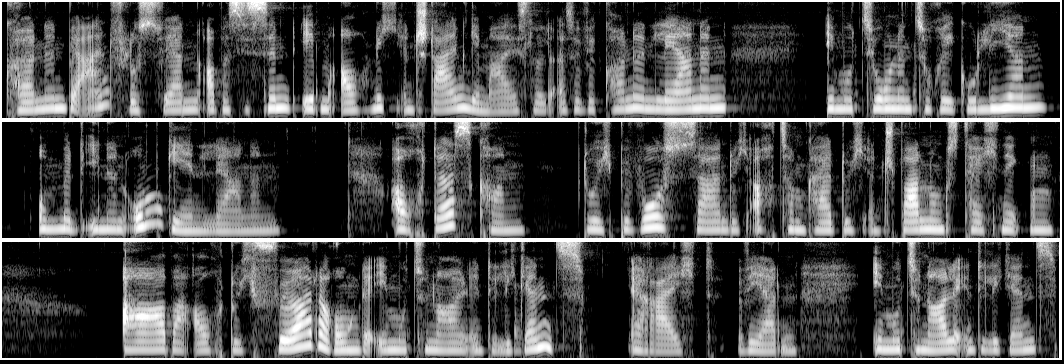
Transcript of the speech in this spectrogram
können beeinflusst werden, aber sie sind eben auch nicht in Stein gemeißelt. Also wir können lernen, Emotionen zu regulieren, und mit ihnen umgehen lernen. Auch das kann durch Bewusstsein, durch Achtsamkeit, durch Entspannungstechniken, aber auch durch Förderung der emotionalen Intelligenz erreicht werden. Emotionale Intelligenz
